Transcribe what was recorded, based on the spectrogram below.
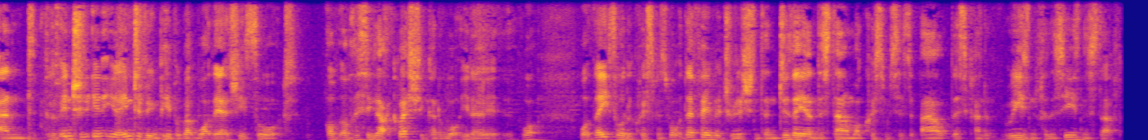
and kind of inter- you know, interviewing people about what they actually thought of, of this exact question, kind of what you know what what they thought of Christmas, what were their favourite traditions, and do they understand what Christmas is about? This kind of reason for the season stuff.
